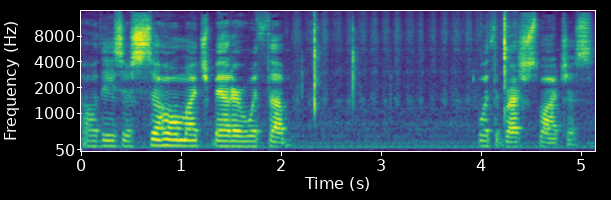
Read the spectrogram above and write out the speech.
Oh, these are so much better with the with the brush swatches.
